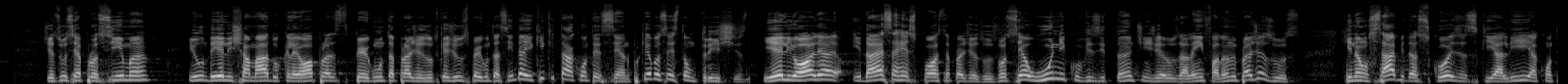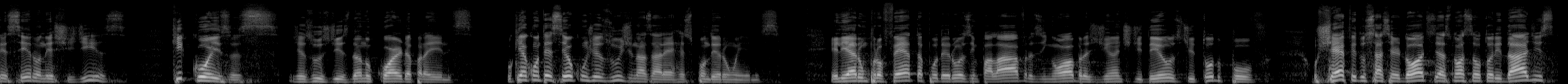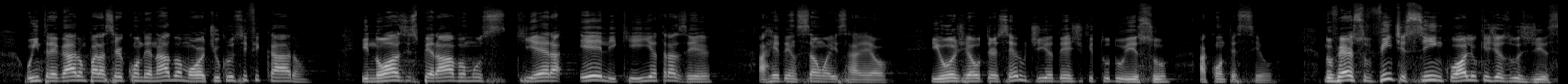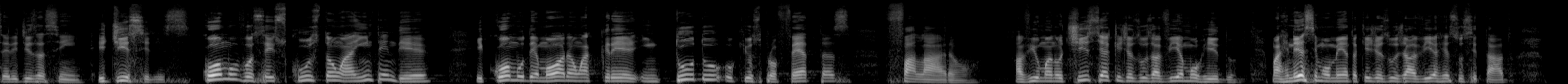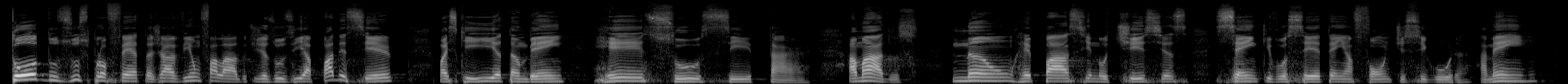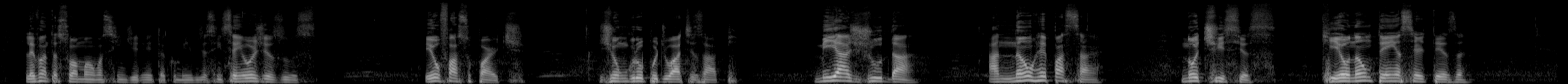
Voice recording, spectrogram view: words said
Jesus se aproxima e um deles, chamado Cleópas, pergunta para Jesus, porque Jesus pergunta assim: daí, o que está acontecendo? Por que vocês estão tristes? E ele olha e dá essa resposta para Jesus: Você é o único visitante em Jerusalém, falando para Jesus, que não sabe das coisas que ali aconteceram nestes dias? Que coisas? Jesus diz, dando corda para eles. O que aconteceu com Jesus de Nazaré? Responderam eles. Ele era um profeta, poderoso em palavras, em obras diante de Deus, de todo o povo. O chefe dos sacerdotes e as nossas autoridades o entregaram para ser condenado à morte e o crucificaram. E nós esperávamos que era ele que ia trazer a redenção a Israel. E hoje é o terceiro dia desde que tudo isso aconteceu. No verso 25, olha o que Jesus diz. Ele diz assim: E disse-lhes: Como vocês custam a entender e como demoram a crer em tudo o que os profetas falaram. Havia uma notícia que Jesus havia morrido, mas nesse momento aqui Jesus já havia ressuscitado. Todos os profetas já haviam falado que Jesus ia padecer, mas que ia também ressuscitar. Amados, não repasse notícias sem que você tenha fonte segura. Amém? Levanta sua mão assim direita comigo, diz assim: Senhor Jesus, eu faço parte de um grupo de WhatsApp. Me ajuda a não repassar notícias que eu não tenha certeza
